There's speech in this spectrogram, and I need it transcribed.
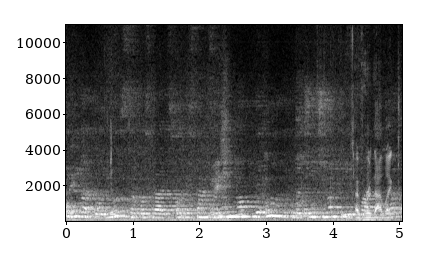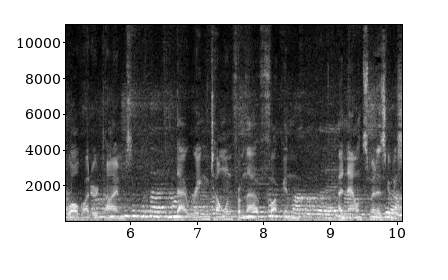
obligatoriu să păstrați o distanță minimă de 1,5 metri. I've heard that like 1,200 times. That ringtone from that fucking announcement is gonna be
